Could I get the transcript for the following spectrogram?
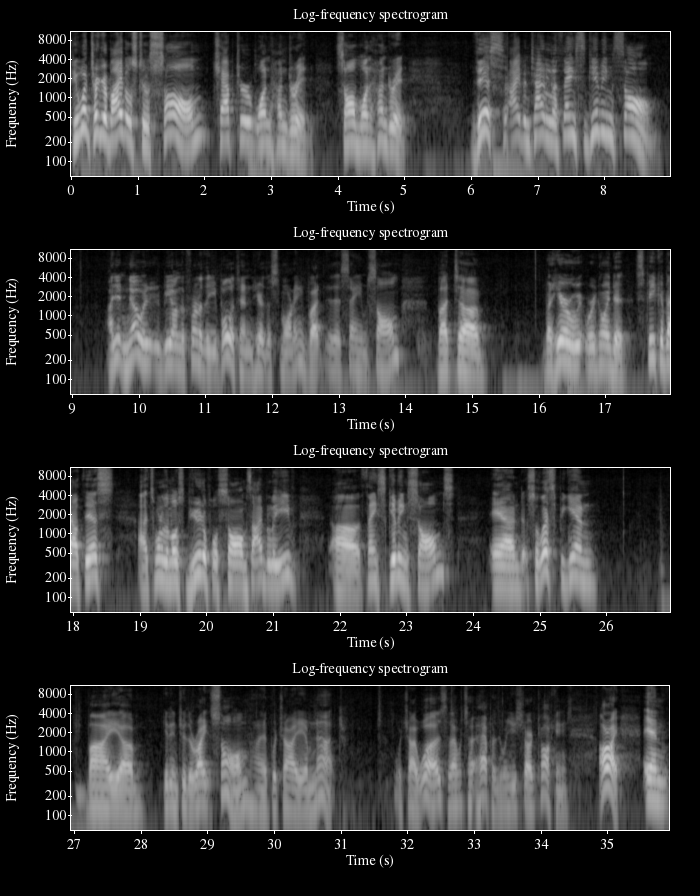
If you would turn your Bibles to Psalm chapter 100. Psalm 100. This I've entitled a Thanksgiving Psalm. I didn't know it would be on the front of the bulletin here this morning, but the same psalm. But, uh, but here we're going to speak about this. Uh, it's one of the most beautiful psalms, I believe, uh, Thanksgiving psalms. And so let's begin by um, getting to the right psalm, which I am not, which I was. That's what happens when you start talking. All right and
